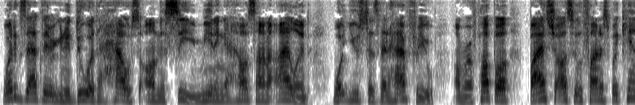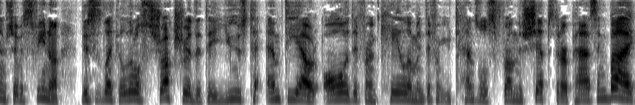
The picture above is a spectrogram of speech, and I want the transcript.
What exactly are you going to do with a house on the sea, meaning a house on an island? What use does that have for you? Amar Papa, this is like a little structure that they use to empty out all the different kalim and different utensils from the ships that are passing by.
